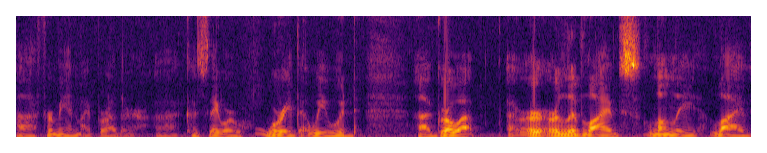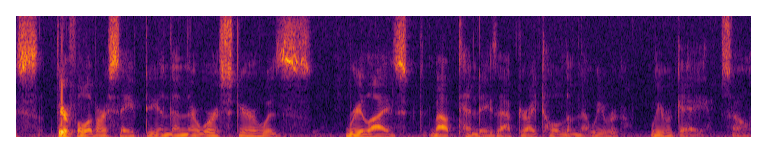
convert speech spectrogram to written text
uh, for me and my brother, because uh, they were worried that we would uh, grow up or, or, live lives, lonely lives, fearful of our safety. And then their worst fear was realized about 10 days after I told them that we were, we were gay. So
